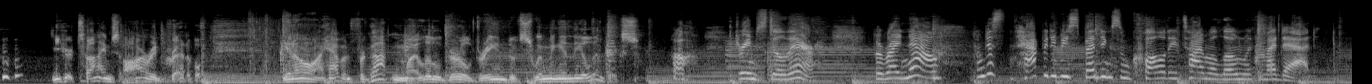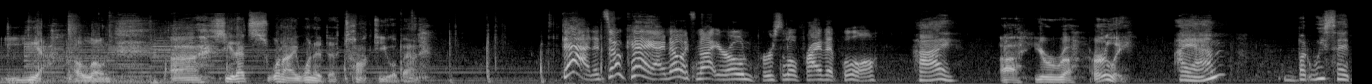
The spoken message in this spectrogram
Your times are incredible. You know, I haven't forgotten my little girl dreamed of swimming in the Olympics. Oh, dream's still there. But right now, I'm just happy to be spending some quality time alone with my dad. Yeah, alone. Uh, see, that's what I wanted to talk to you about. Dad, it's okay. I know it's not your own personal private pool. Hi. Uh, you're uh, early. I am? But we said,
